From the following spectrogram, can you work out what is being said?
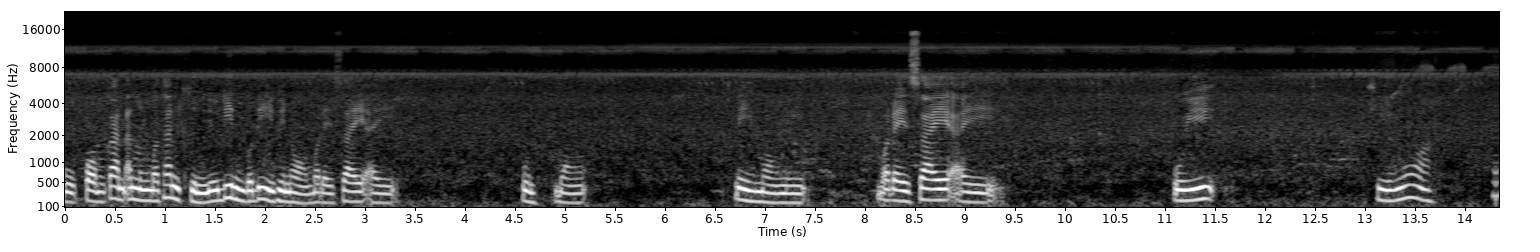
ปลูกพร้อมกันอันหนึงบ่ท่านขึ้นอยู่ดินบ่ดีพี่น้องบ่ได้ใส่ไอ้ปุ่นมอง นี่มองนี้บ่ได้ใส่ไอ้ ปุ๋ย ขี้งัวโอ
